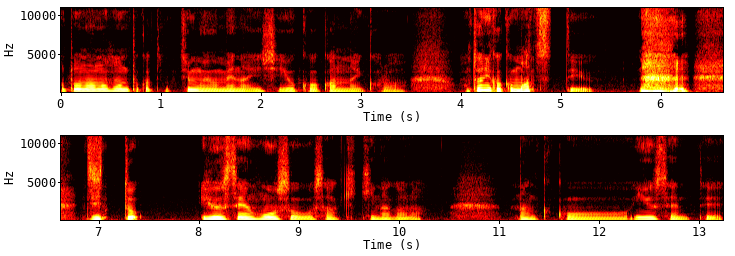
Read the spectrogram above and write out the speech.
大人の本とかって字も読めないしよくわかんないからとにかく待つっていう。じっと優先放送をさ聞きながらなんかこう優先って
